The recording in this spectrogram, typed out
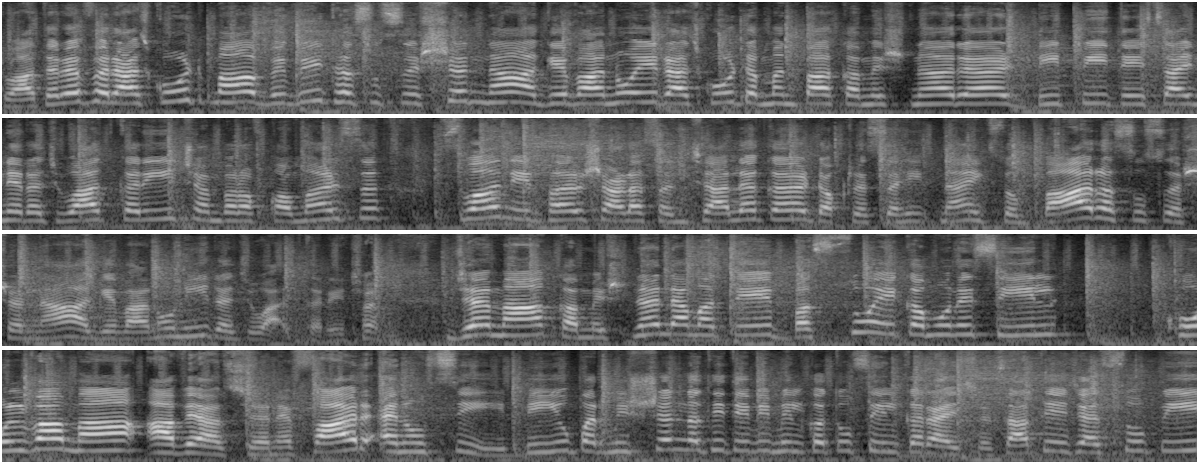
તો આ તરફ રાજકોટમાં વિવિધ એસોસિએશનના આગેવાનોએ રાજકોટ મનપા કમિશનર ડીપી દેસાઈને રજૂઆત કરી. ચેમ્બર ઓફ કોમર્સ સ્વનિર્ભર શાળા સંચાલક, ડોક્ટર સહિતના એકસો બાર એસોસિએશનના આગેવાનોની રજૂઆત કરી છે. જેમાં કમિશનરના મતે બસો એકમોને સીલ ખોલવામાં આવ્યા છે અને ફાયર એનઓસી, બીયુ પરમિશન નથી તેવી મિલકતો સીલ કરાઈ છે. સાથે જ એસઓપી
